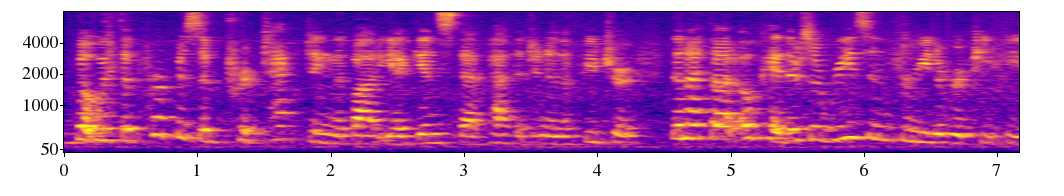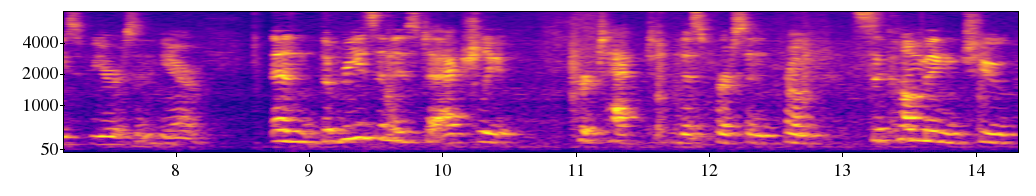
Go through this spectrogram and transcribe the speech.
but with the purpose of protecting the body against that pathogen in the future, then I thought, okay, there's a reason for me to repeat these fears in here. And the reason is to actually protect this person from succumbing to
